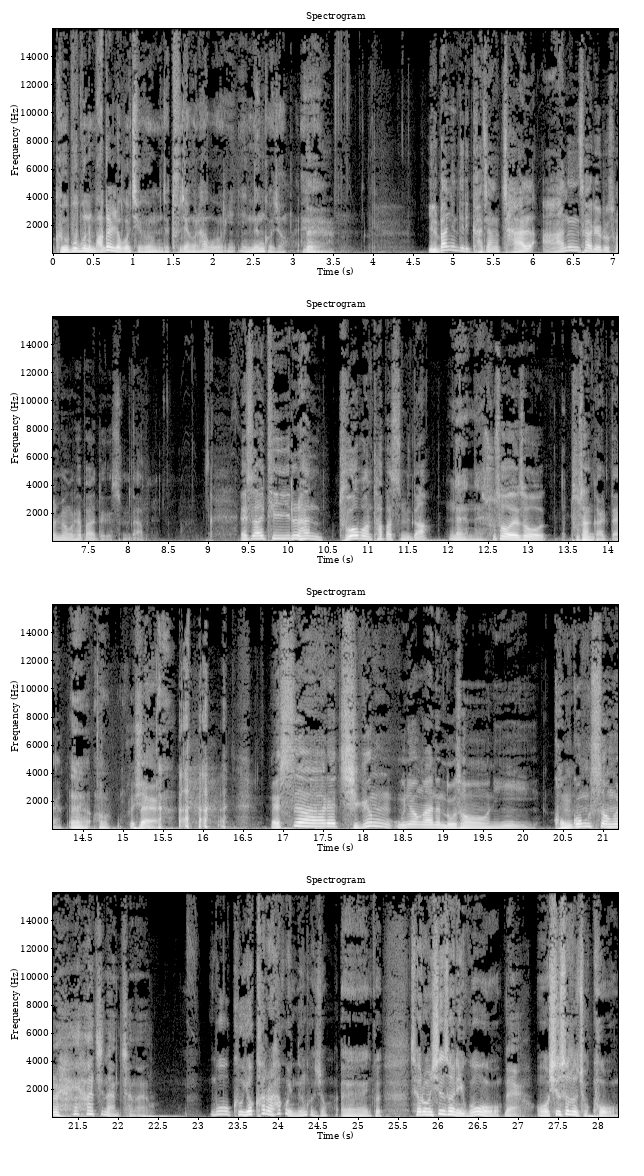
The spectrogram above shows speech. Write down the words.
그 부분을 막으려고 지금 이제 투쟁을 하고 이- 있는 거죠. 네. 일반인들이 가장 잘 아는 사례로 설명을 해봐야 되겠습니다. SRT를 한 두어 번 타봤습니다. 네, 네. 수서에서 부산 갈 때. 네, 어, 그렇죠. 네. SR에 지금 운영하는 노선이 공공성을 해하진 않잖아요. 뭐 그 역할을 하고 있는 거죠. 예, 그 새로운 신선이고 네. 어, 시설도 좋고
